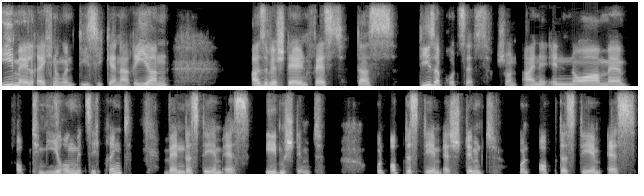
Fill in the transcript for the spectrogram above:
E-Mail-Rechnungen, die Sie generieren. Also wir stellen fest, dass dieser Prozess schon eine enorme Optimierung mit sich bringt, wenn das DMS eben stimmt. Und ob das DMS stimmt und ob das DMS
